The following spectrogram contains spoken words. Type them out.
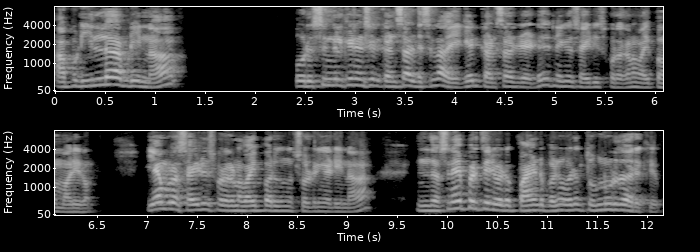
அப்படி இல்லை அப்படின்னா ஒரு சிங்கிள் கீழ் சைடு கன்சால்டேஷனில் எகைன் கன்சால்டேட்டு நீங்கள் சைடிஸ் போகிறதுக்கான வாய்ப்பாக மாறிடும். ஏன் ப்ரோ சைடிஸ் போகிறதுக்கான வாய்ப்பாக இருக்குன்னு சொல்கிறீங்க அப்படின்னா இந்த ஸ்னேப்பர் தேரியோட பாயிண்ட் பாருங்க வெறும் தொண்ணூறு தான் இருக்குது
